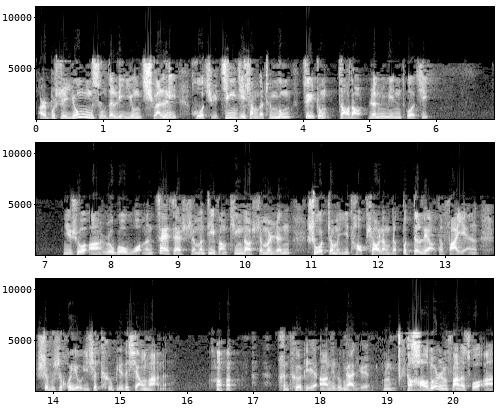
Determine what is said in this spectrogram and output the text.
而不是庸俗的利用权力获取经济上的成功，最终遭到人民唾弃。你说啊，如果我们再在什么地方听到什么人说这么一套漂亮的不得了的发言，是不是会有一些特别的想法呢？哈哈。很特别啊，那种感觉，嗯，好多人犯了错啊，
